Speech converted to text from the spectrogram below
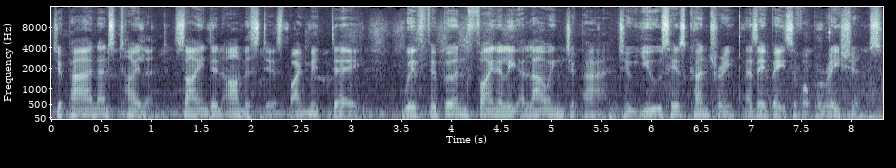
Japan and Thailand signed an armistice by midday, with Phibun finally allowing Japan to use his country as a base of operations,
